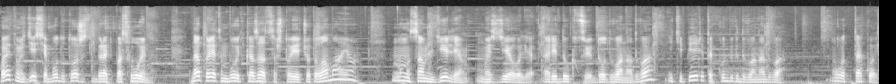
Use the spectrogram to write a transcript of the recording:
Поэтому здесь я буду тоже собирать послойно. Да, при этом будет казаться, что я что-то ломаю, но на самом деле мы сделали редукцию до 2 на 2, и теперь это кубик 2 на 2. Вот такой.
